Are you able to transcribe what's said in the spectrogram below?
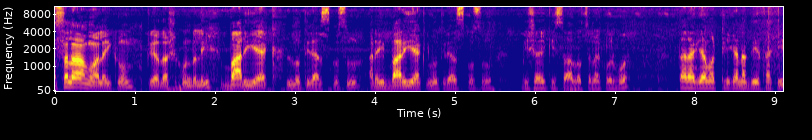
আসসালামু আলাইকুম প্রিয় দর্শক মণ্ডলী বাড়ি এক লতিরাজ কচু আর এই বাড়ি এক লতিরাজ কচু বিষয়ে কিছু আলোচনা করব। তার আগে আমার ঠিকানা দিয়ে থাকি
